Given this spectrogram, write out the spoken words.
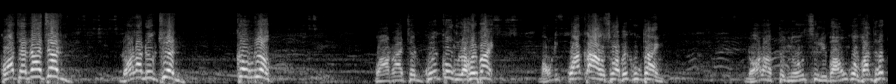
Có thể ra chân đó là đường truyền. Không được. Và ra chân cuối cùng là hơi mạnh. Bóng đi quá cao so với khung thành. Đó là tình huống xử lý bóng của Văn Thức.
